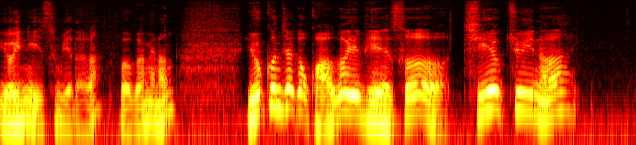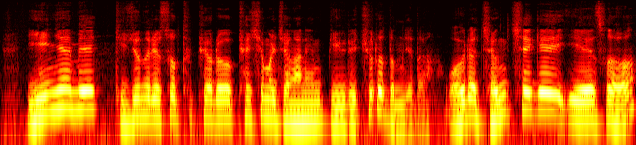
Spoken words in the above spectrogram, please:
요인이 있습니다. 뭐가면은 유권자가 과거에 비해서 지역주의나 이념의 기준으로 해서 투표로 표심을 정하는 비율이 줄어듭니다. 오히려 정책에 의해서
